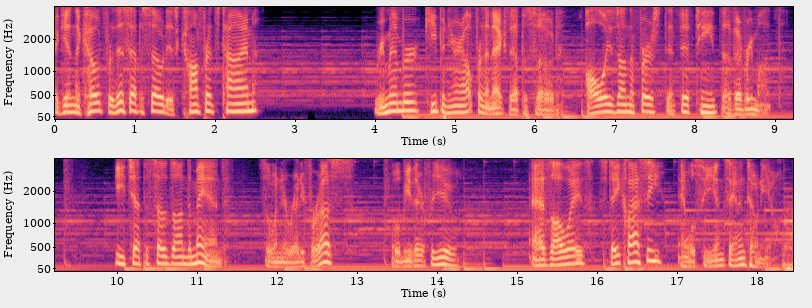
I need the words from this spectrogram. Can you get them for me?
Again, the code for this episode is conference time. Remember, keep an ear out for the next episode, always on the 1st and 15th of every month. Each episode's on demand, so when you're ready for us, we'll be there for you. As always, stay classy, and we'll see you in San Antonio.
